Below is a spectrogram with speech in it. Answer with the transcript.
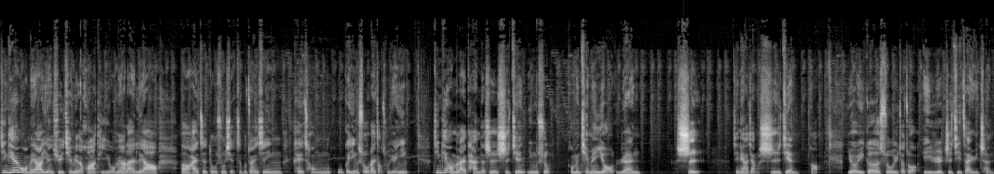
今天我们要延续前面的话题，我们要来聊，呃，孩子读书写字不专心，可以从五个因素来找出原因。今天我们来谈的是时间因素。我们前面有人、事，今天要讲时间，哦。有一个俗语叫做“一日之计在于晨”，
